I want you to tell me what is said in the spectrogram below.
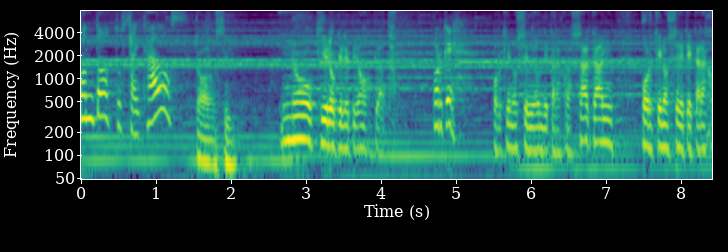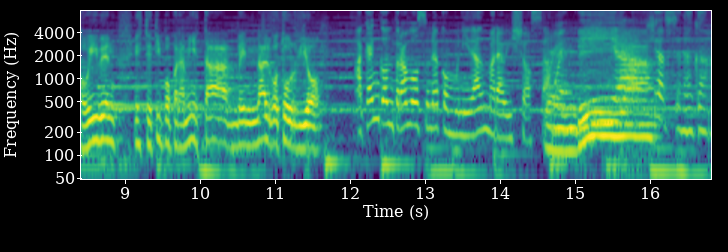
¿Son todos tus ahijados? Todo, sí. No quiero que le pidamos plata. ¿Por qué? Porque no sé de dónde carajo la sacan, porque no sé de qué carajo viven. Este tipo para mí está en algo turbio. Acá encontramos una comunidad maravillosa. Buen día. ¿Qué hacen acá?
